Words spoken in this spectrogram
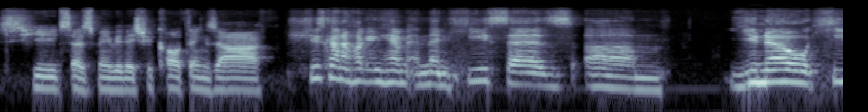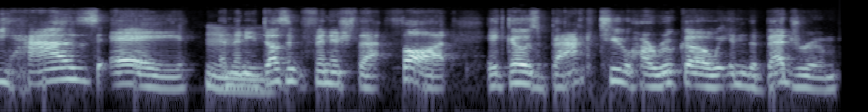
she says maybe they should call things off. She's kind of hugging him, and then he says, um, "You know, he has a," and then he Hmm. doesn't finish that thought. It goes back to Haruko in the bedroom,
